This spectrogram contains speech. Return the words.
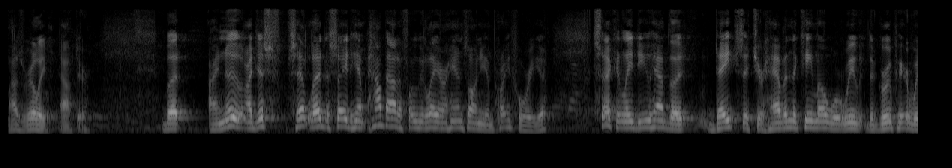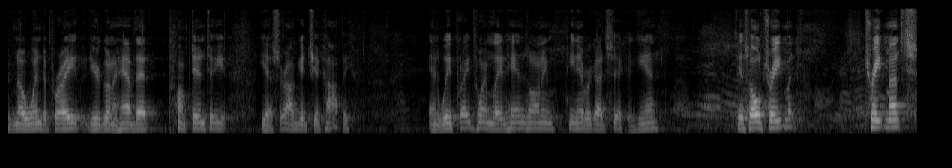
I was really out there. But I knew, I just felt led to say to him, How about if we lay our hands on you and pray for you? Secondly, do you have the dates that you're having the chemo where we, the group here would know when to pray? You're going to have that pumped into you? Yes, sir, I'll get you a copy. And we prayed for him, laid hands on him. He never got sick again. His whole treatment, treatments.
